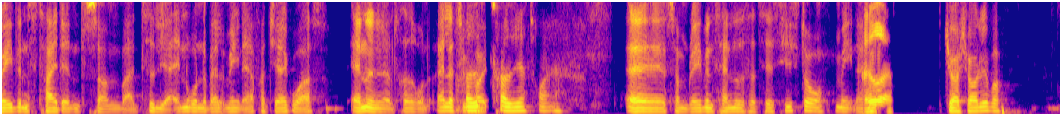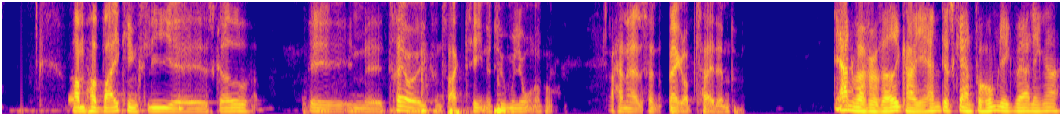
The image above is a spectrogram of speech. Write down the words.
Ravens tight end, som var et tidligere anden rundevalg, mener jeg, fra Jaguars. Andet end eller tredje runde. Relativt Tredje, højt. tredje, tror jeg. Øh, som Ravens handlede sig til sidste år, mener jeg. Josh Oliver. Ham har Vikings lige øh, skrevet øh, en øh, treårig kontrakt til 21 millioner på. Og han er altså en backup tight end. Det har han i hvert fald været i karrieren. Det skal han forhåbentlig ikke være længere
